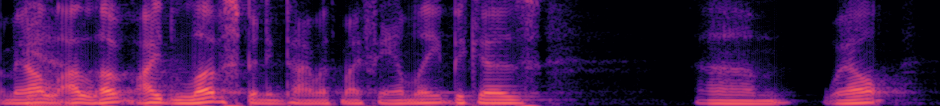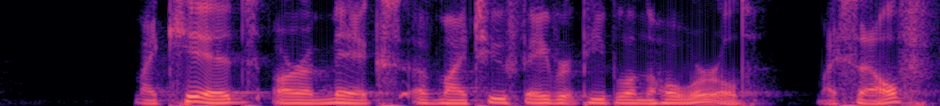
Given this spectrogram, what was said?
I mean, Yeah. I, I love I love spending time with my family because, um, well, my kids are a mix of my two favorite people in the whole world, myself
